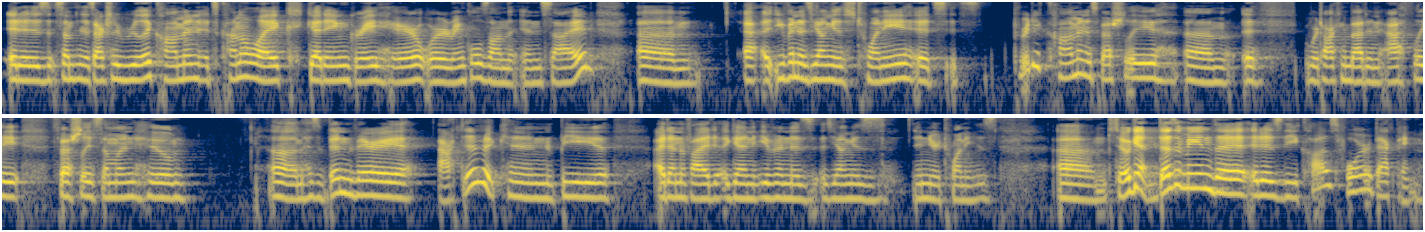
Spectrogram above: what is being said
It is something that's actually really common. It's kind of like getting gray hair or wrinkles on the inside. Um, even as young as 20, it's, it's pretty common, especially um, if we're talking about an athlete, especially someone who um, has been very active. It can be identified again, even as, as young as in your 20s. Um, so, again, doesn't mean that it is the cause for back pain.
